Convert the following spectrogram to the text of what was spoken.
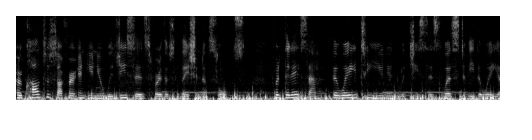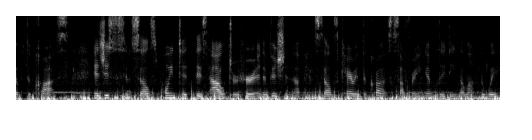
Her call to suffer in union with Jesus for the salvation of souls. For Teresa, the way to union with Jesus was to be the way of the cross, and Jesus himself pointed this out to her in a vision of himself carrying the cross, suffering and bleeding along the way.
